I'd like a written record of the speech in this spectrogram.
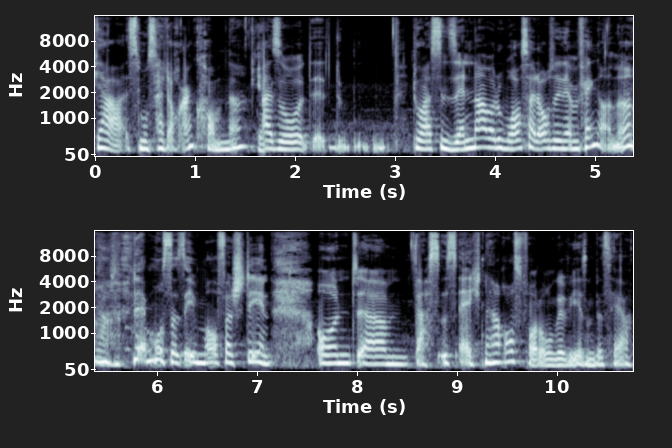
ja, es muss halt auch ankommen, ne? Ja. Also du hast einen Sender, aber du brauchst halt auch den Empfänger, ne? Ja. Der muss das eben auch verstehen. Und ähm, das ist echt eine Herausforderung gewesen bisher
